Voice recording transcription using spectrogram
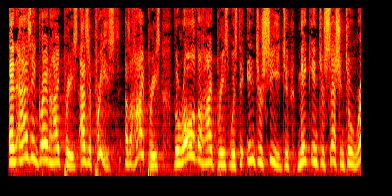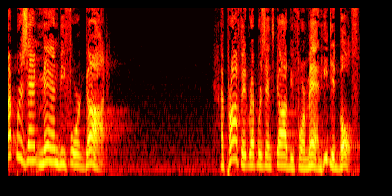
And as a great high priest, as a priest, as a high priest, the role of the high priest was to intercede, to make intercession, to represent man before God. A prophet represents God before man. He did both.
